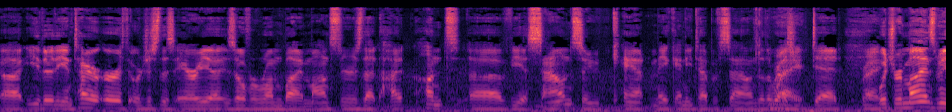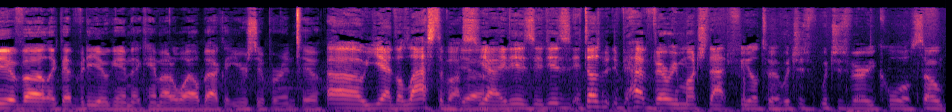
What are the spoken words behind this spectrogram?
uh, either the entire Earth or just this area is overrun by monsters that hunt uh, via sound, so you can't make any type of sound, otherwise Right. you're dead. Right. Which reminds me of uh, like that video game that came out a while back that you're super into. Oh yeah, The Last of Us. Yeah. Yeah. it is. It is. It does have very much that feel to it, which is which is very cool. So,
